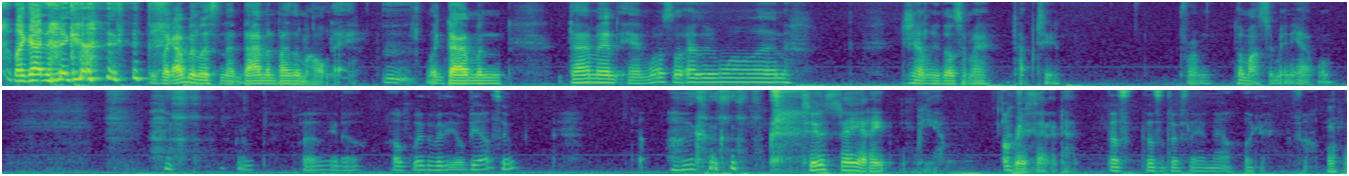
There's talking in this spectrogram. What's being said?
Like, I, It's like I've been listening to Diamond by them all day. Mm. Like Diamond, Diamond, and what's the other one? Jelly. Those are my top two from the Monster Mini album. well, you know, hopefully the video will be out soon. Tuesday at eight p.m. Okay. Korean Standard Time. That's that's what they're saying now. Okay, so mm-hmm.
